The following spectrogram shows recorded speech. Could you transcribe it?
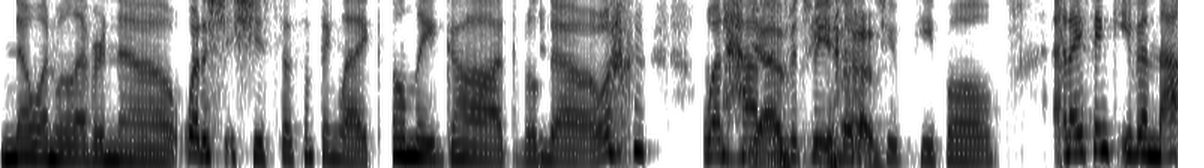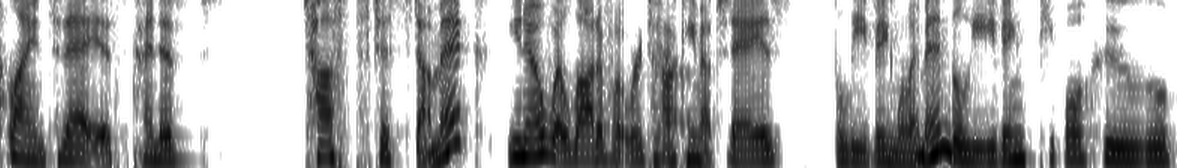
no one will ever know. What is she? She says something like, only God will know what happened yes, between yes. those two people. And I think even that line today is kind of tough to stomach. You know, a lot of what we're talking yeah. about today is believing women, believing people who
